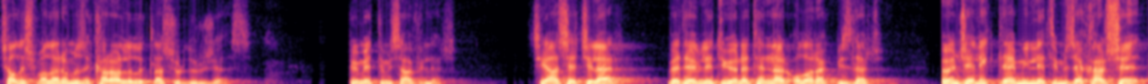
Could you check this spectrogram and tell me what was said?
çalışmalarımızı kararlılıkla sürdüreceğiz. Kıymetli misafirler, siyasetçiler ve devleti yönetenler olarak bizler öncelikle milletimize karşı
